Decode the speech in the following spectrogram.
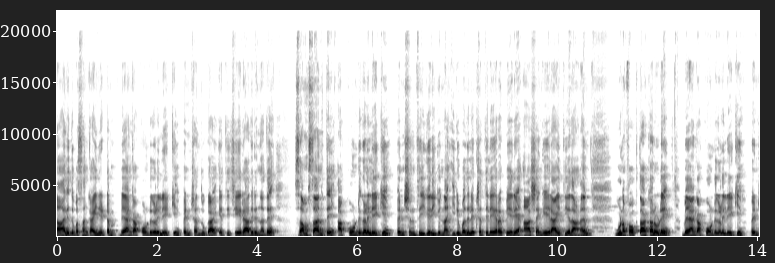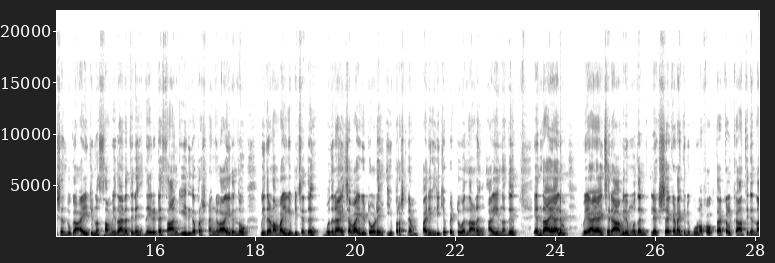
നാല് ദിവസം കഴിഞ്ഞിട്ടും ബാങ്ക് അക്കൗണ്ടുകളിലേക്ക് പെൻഷൻ തുക എത്തിച്ചേരാതിരുന്നത് സംസ്ഥാനത്തെ അക്കൗണ്ടുകളിലേക്ക് പെൻഷൻ സ്വീകരിക്കുന്ന ഇരുപത് ലക്ഷത്തിലേറെ പേരെ ആശങ്കയിലാഴ്ത്തിയതാണ്. ഗുണഭോക്താക്കളുടെ ബാങ്ക് അക്കൗണ്ടുകളിലേക്ക് പെൻഷൻ തുക അയക്കുന്ന സംവിധാനത്തിന് നേരിട്ട സാങ്കേതിക പ്രശ്നങ്ങളായിരുന്നു വിതരണം വൈകിപ്പിച്ചത്. ബുധനാഴ്ച വൈകിട്ടോടെ ഈ പ്രശ്നം പരിഹരിക്കപ്പെട്ടുവെന്നാണ് അറിയുന്നത്. എന്തായാലും വ്യാഴാഴ്ച രാവിലെ മുതൽ ലക്ഷക്കണക്കിന് ഗുണഭോക്താക്കൾ കാത്തിരുന്ന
